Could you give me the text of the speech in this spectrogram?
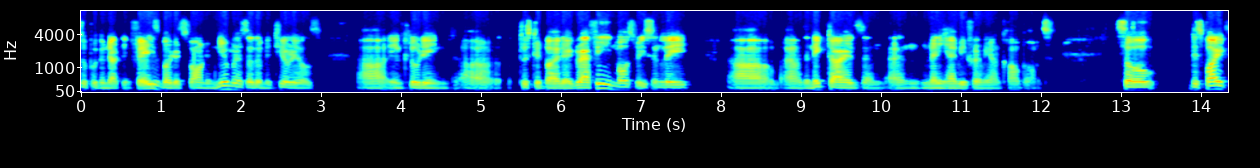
superconducting phase, but it's found in numerous other materials uh, including uh, twisted bilayer graphene most recently, uh, uh, the pnictides, and, and many heavy fermion compounds. So despite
